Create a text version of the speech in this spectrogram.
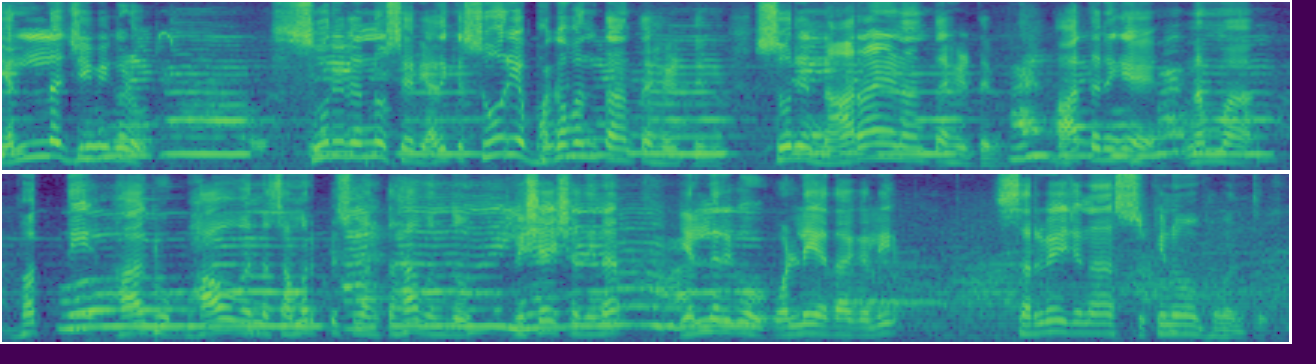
ಎಲ್ಲ ಜೀವಿಗಳು ಸೂರ್ಯನನ್ನು ಸೇರಿ, ಅದಕ್ಕೆ ಸೂರ್ಯ ಭಗವಂತ ಅಂತ ಹೇಳ್ತೇವೆ, ಸೂರ್ಯ ನಾರಾಯಣ ಅಂತ ಹೇಳ್ತೇವೆ. ಆತನಿಗೆ ನಮ್ಮ ಭಕ್ತಿ ಹಾಗೂ ಭಾವವನ್ನು ಸಮರ್ಪಿಸುವಂತಹ ಒಂದು ವಿಶೇಷ ದಿನ. ಎಲ್ಲರಿಗೂ ಒಳ್ಳೆಯದಾಗಲಿ. ಸರ್ವೇ ಜನ ಸುಖಿನೋ ಭವಂತು.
